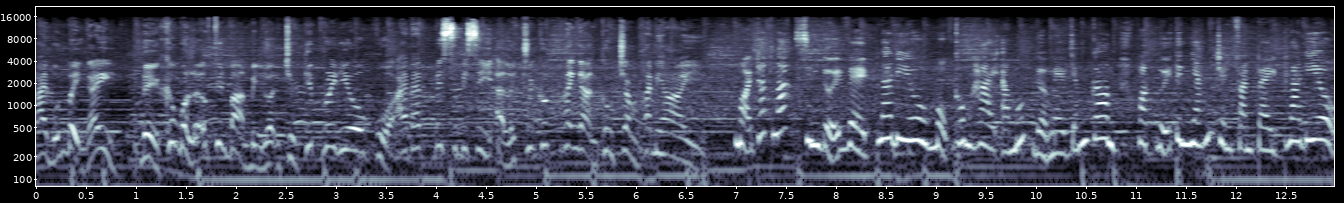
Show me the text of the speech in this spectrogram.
247 ngay để không bỏ lỡ phiên bản bình luận trực tiếp radio của IFF Mitsubishi Electric Cup 2022. Mọi thắc mắc xin gửi về pladio 102 gmail com hoặc gửi tin nhắn trên fanpage Pladio.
